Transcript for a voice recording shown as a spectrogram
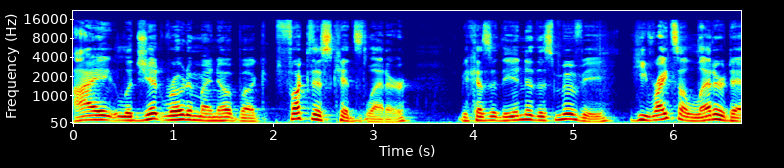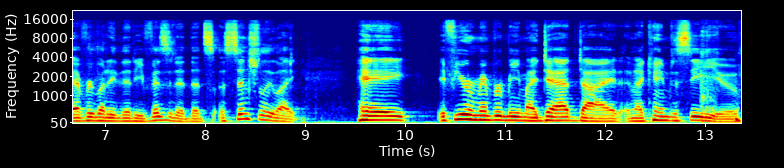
I legit wrote in my notebook, fuck this kid's letter, because at the end of this movie, he writes a letter to everybody that he visited that's essentially like, hey, if you remember me, my dad died and I came to see you.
